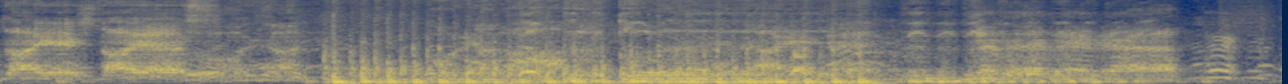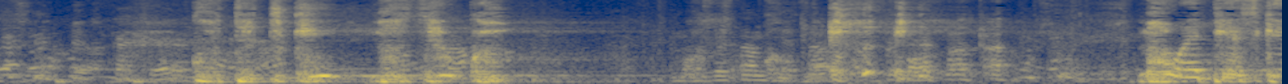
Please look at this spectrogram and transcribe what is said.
dajesz, dajesz! Koteczki, masełko. Małe pieski.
